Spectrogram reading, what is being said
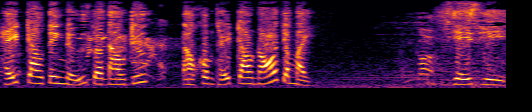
Hãy trao tiên nữ cho tao trước. Tao không thể trao nó cho mày. Vậy thì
